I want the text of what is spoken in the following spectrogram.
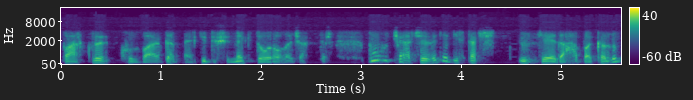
farklı kulvarda belki düşünmek doğru olacaktır. Bu çerçevede birkaç ülkeye daha bakalım.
